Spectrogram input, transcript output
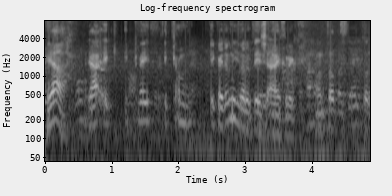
Ja, ja ik, ik, weet, ik, kan, ik weet ook niet wat het is eigenlijk. Want dat, dat,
